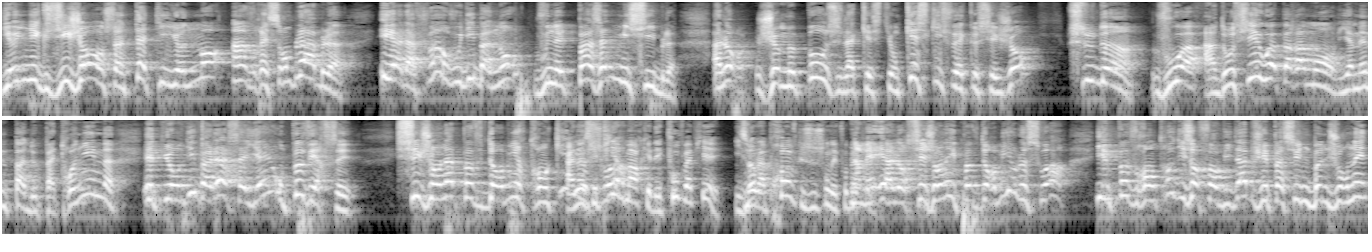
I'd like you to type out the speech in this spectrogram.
Il y a une exigence, un tatillonnement invraisemblable. Et à la fin, on vous dit, bah non, vous n'êtes pas admissible. Alors, je me pose la question, qu'est-ce qui fait que ces gens soudain voit un dossier où apparemment il n'y a même pas de patronyme, et puis on dit, bah là, ça y est, on peut verser. Ces gens-là peuvent dormir tranquille. Ah non, c'est pire, Marc, il y a des faux papiers. Ils ont la preuve que ce sont des faux papiers. Non, mais alors ces gens-là, ils peuvent dormir le soir. Ils peuvent rentrer en disant formidable, j'ai passé une bonne journée.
